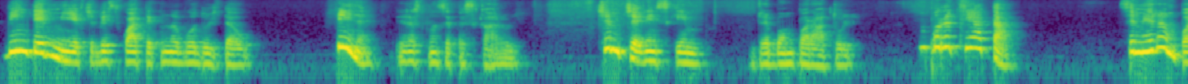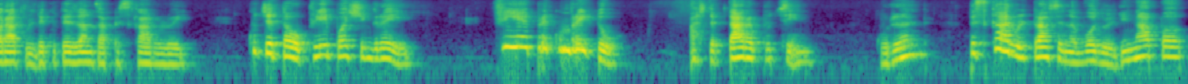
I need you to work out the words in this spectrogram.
Vinde mie ce vei scoate cu năvodul tău. Bine, îi răspunse pescarul. Ce-mi ceri în schimb? întrebă împăratul. Împărăția ta. Se miră împăratul de cutezanța pescarului. Cucetă o clipă și grăi. Fie precum vrei tu. Așteptară puțin. Curând, pescarul trase năvodul din apă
